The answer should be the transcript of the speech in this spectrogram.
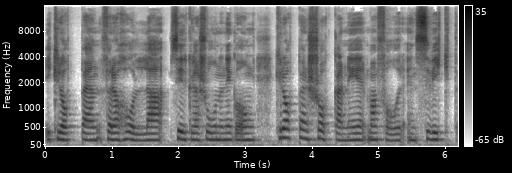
i kroppen för att hålla cirkulationen igång. Kroppen chockar ner, man får en svikt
